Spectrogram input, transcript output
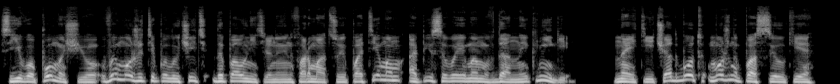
С его помощью вы можете получить дополнительную информацию по темам, описываемым в данной книге. Найти чат-бот можно по ссылке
